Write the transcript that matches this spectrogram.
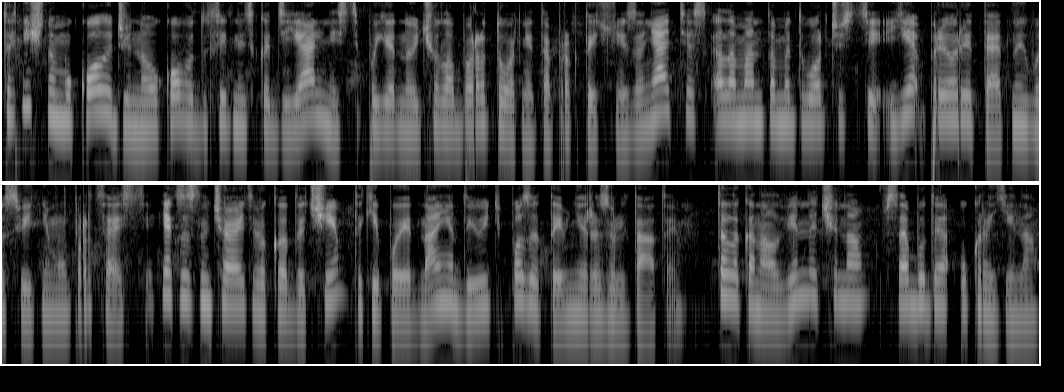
Технічному коледжі науково-дослідницька діяльність, поєднуючи лабораторні та практичні заняття з елементами творчості, є пріоритетною в освітньому процесі. Як зазначають викладачі, такі поєднання дають позитивні результати. Телеканал Вінничина все буде Україна.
